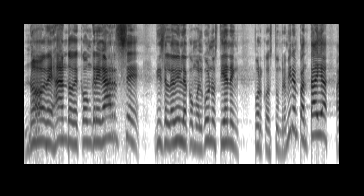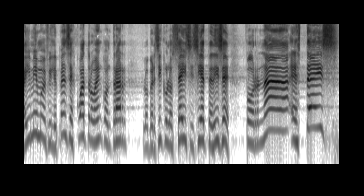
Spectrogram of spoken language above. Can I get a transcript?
no dejando de congregarse, dice la Biblia, como algunos tienen por costumbre. Miren pantalla, ahí mismo en Filipenses 4 va a encontrar los versículos 6 y 7. Dice, por nada estéis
